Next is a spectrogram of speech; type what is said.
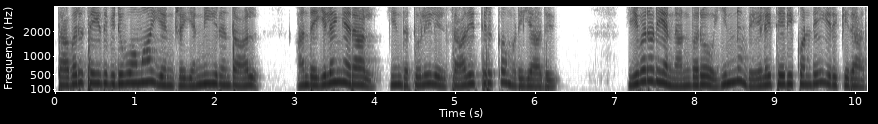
தவறு செய்து விடுவோமா என்று எண்ணியிருந்தால் அந்த இளைஞரால் இந்த தொழிலில் சாதித்திருக்க முடியாது. இவருடைய நண்பரோ இன்னும் வேலை தேடிக்கொண்டே இருக்கிறார்.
